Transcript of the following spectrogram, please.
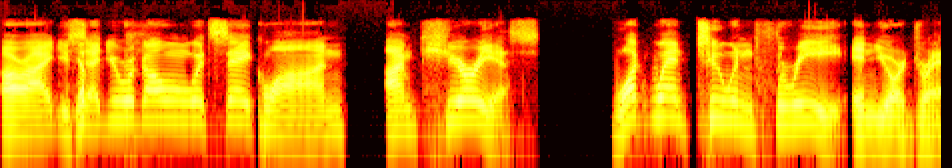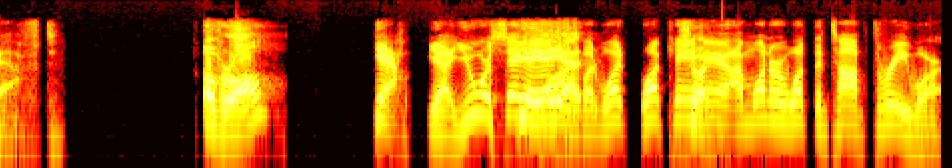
All right. You Yep. said you were going with Saquon. I'm curious. What went two and three in your draft? Overall? Yeah, yeah, you were Saquon, Yeah, yeah, yeah. but what what came Sure. there? I'm wondering what the top three were.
